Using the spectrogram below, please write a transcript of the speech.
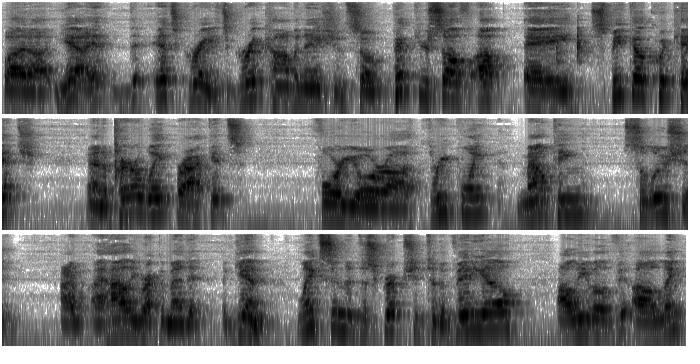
But uh, yeah, it, it's great. It's a great combination. So pick yourself up a SpeeCo quick hitch and a pair of weight brackets for your uh, three-point mounting solution. I, I highly recommend it. Again, links in the description to the video. I'll leave a, a link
